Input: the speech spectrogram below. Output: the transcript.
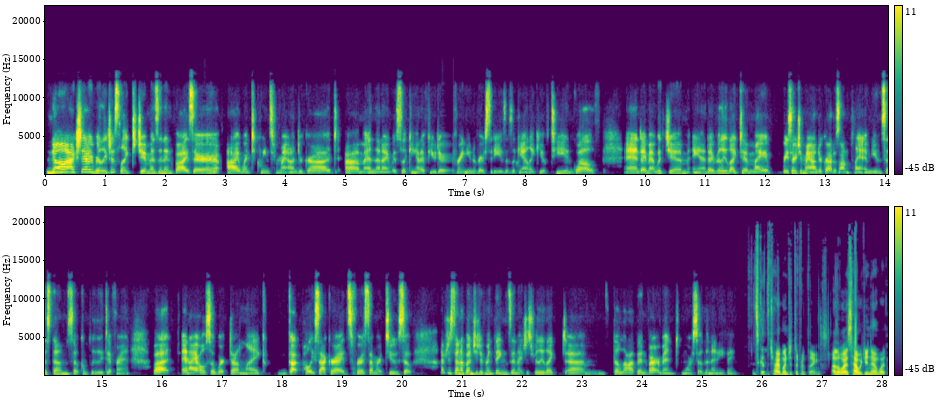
No, actually, I really just liked Jim as an advisor. I went to Queens for my undergrad, um, and then I was looking at a few different universities. I was looking at like U of T and Guelph, and I met with Jim, and I really liked him. My research in my undergrad was on plant immune systems, so completely different. But and I also worked on like gut polysaccharides for a summer too. So I've just done a bunch of different things, and I just really liked um, the lab environment more so than anything it's good to try a bunch of different things. Otherwise, how would you know what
